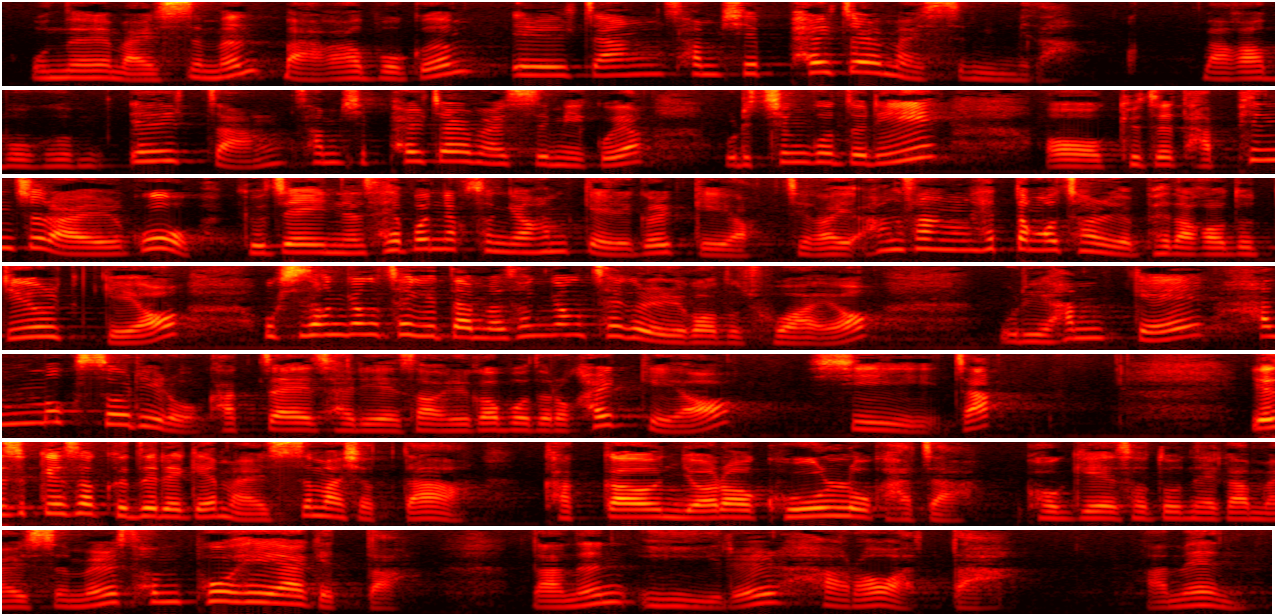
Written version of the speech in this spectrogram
오늘 말씀은 마가복음 1장 38절 말씀입니다. 마가복음 1장 38절 말씀이고요. 우리 친구들이 어, 교재 다 핀 줄 알고 교재에 있는 세번역 성경 함께 읽을게요. 제가 항상 했던 것처럼 옆에다가도 띄울게요. 혹시 성경책 있다면 성경책을 읽어도 좋아요. 우리 함께 한 목소리로 각자의 자리에서 읽어보도록 할게요. 시작. 예수께서 그들에게 말씀하셨다. 가까운 여러 고을로 가자. 거기에서도 내가 말씀을 선포해야겠다. 나는 이 일을 하러 왔다. 아멘.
